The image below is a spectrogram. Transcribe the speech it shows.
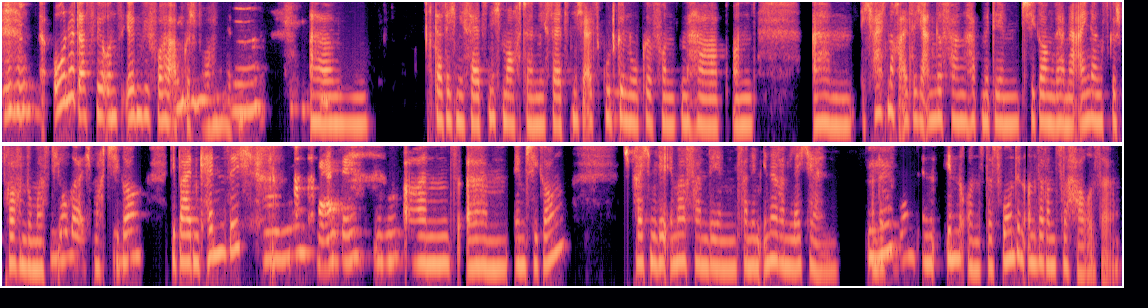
Mhm. Ohne dass wir uns irgendwie vorher abgesprochen hätten. Mhm. Ähm, dass ich mich selbst nicht mochte und mich selbst nicht als gut genug gefunden habe. Und ähm, ich weiß noch, als ich angefangen habe mit dem Qigong, wir haben ja eingangs gesprochen, du machst mhm. Yoga, ich mache Qigong. Die beiden kennen sich. Mhm, Wahnsinn. Mhm. Und ähm, im Qigong sprechen wir immer von dem, von dem inneren Lächeln. Und das mhm. wohnt in, in uns, das wohnt in unserem Zuhause.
